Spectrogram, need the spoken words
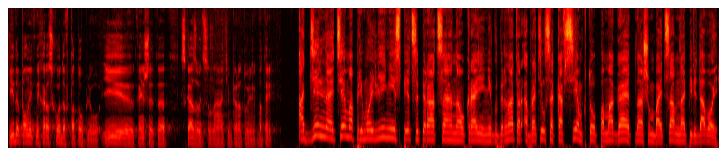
и дополнительных расходов по топливу, и, конечно, это сказывается на температуре батареи. Отдельная тема прямой линии спецоперация на Украине. Губернатор обратился ко всем, кто помогает нашим бойцам на передовой.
